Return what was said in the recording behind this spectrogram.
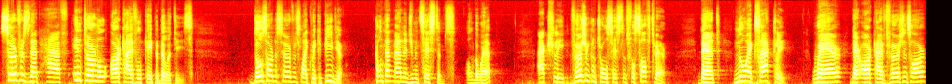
servers that have internal archival capabilities. Those are the servers like Wikipedia, content management systems on the web, actually version control systems for software that know exactly where their archived versions are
